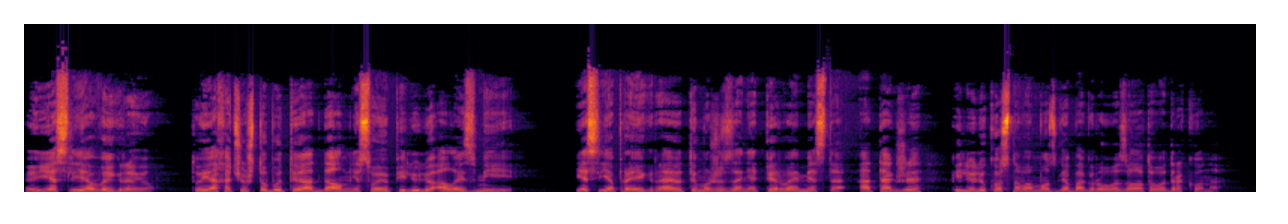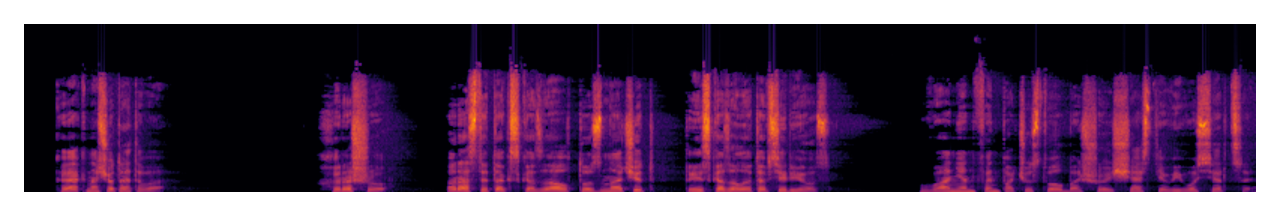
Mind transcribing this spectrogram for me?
«Если я выиграю, то я хочу, чтобы ты отдал мне свою пилюлю алой змеи. Если я проиграю, ты можешь занять первое место, а также пилюлю костного мозга багрового золотого дракона. Как насчет этого?» «Хорошо. Раз ты так сказал, то значит, ты сказал это всерьез». Ван Ян Фэн почувствовал большое счастье в его сердце.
